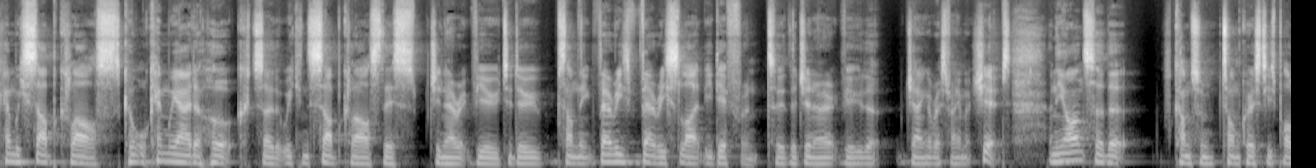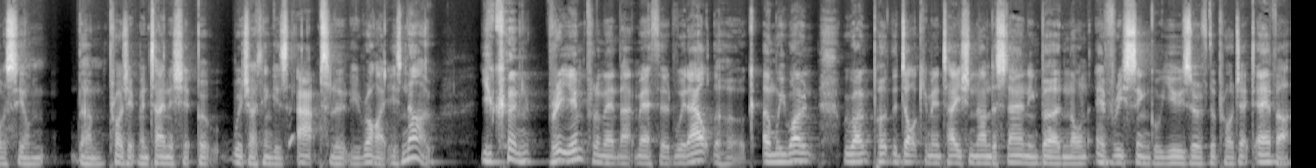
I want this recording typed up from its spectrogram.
can we subclass, can, or can we add a hook so that we can subclass this generic view to do something very, very slightly different to the generic view that Django REST framework ships?" And the answer that comes from Tom Christie's policy on um, project maintainership, but which I think is absolutely right, is no you can re-implement that method without the hook and we won't we won't put the documentation understanding burden on every single user of the project ever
